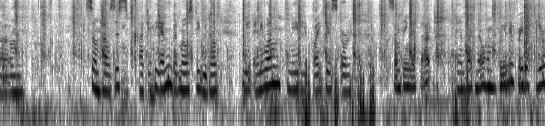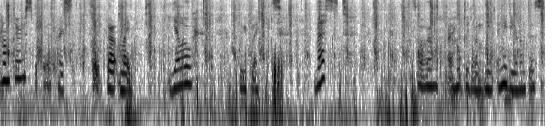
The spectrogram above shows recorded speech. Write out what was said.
um, some houses back at the end, but mostly we don't meet anyone, maybe a bikeist or something like that. And right now I'm really afraid of deer hunters because I got my yellow reflects vest. So I hope we don't meet any deer hunters.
